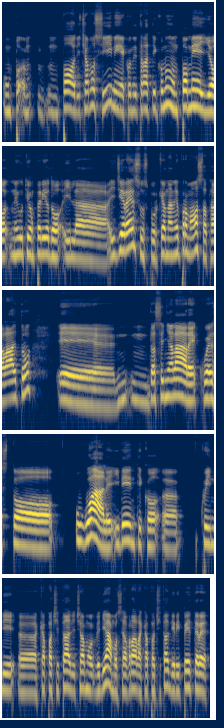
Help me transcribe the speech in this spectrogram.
un po', un po', diciamo simile, con dei tratti in comune un po' meglio nell'ultimo periodo il, il Girensus, purché è una neopromossa tra l'altro. E, mh, da segnalare questo uguale, identico, uh, quindi uh, capacità, diciamo, vediamo se avrà la capacità di ripetere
